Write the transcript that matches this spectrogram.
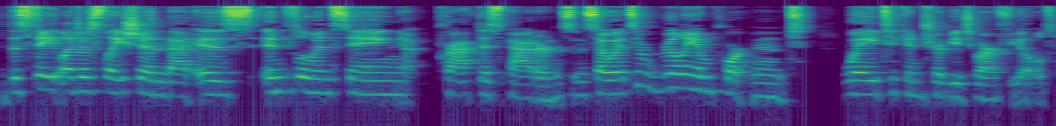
the state legislation that is influencing practice patterns. And so it's a really important way to contribute to our field.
